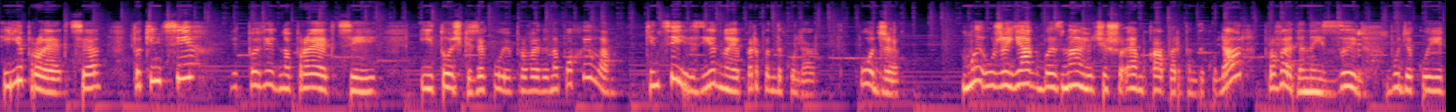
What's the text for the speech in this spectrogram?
і є проекція, то кінці Відповідно проекції і точки, з якої проведена похила, кінці їх з'єднує перпендикуляр. Отже, ми вже якби знаючи, що МК перпендикуляр, проведений з будь-якої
